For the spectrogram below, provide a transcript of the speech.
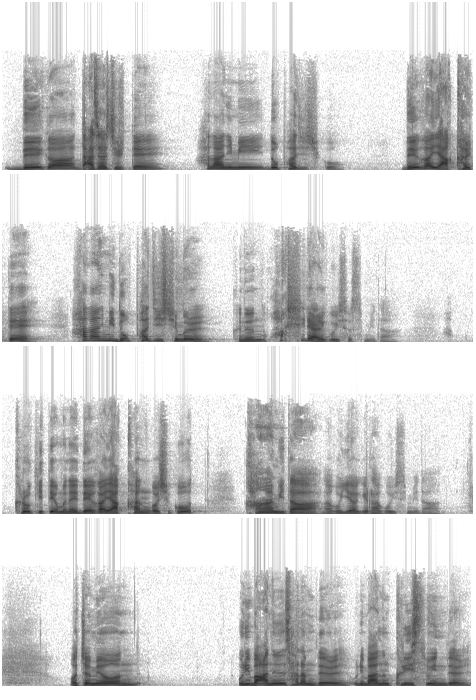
내가 낮아질 때 하나님이 높아지시고, 내가 약할 때 하나님이 높아지심을 그는 확실히 알고 있었습니다. 그렇기 때문에 내가 약한 것이 곧 강함이다라고 이야기를 하고 있습니다. 어쩌면 우리 많은 사람들, 우리 많은 그리스도인들이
